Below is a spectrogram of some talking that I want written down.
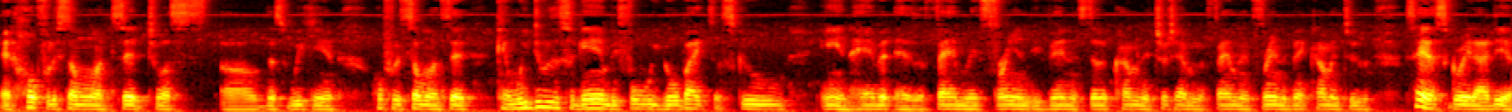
And hopefully, someone said to us uh, this weekend, hopefully, someone said, Can we do this again before we go back to school and have it as a family friend event instead of coming to church having a family and friend event coming to say that's a great idea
